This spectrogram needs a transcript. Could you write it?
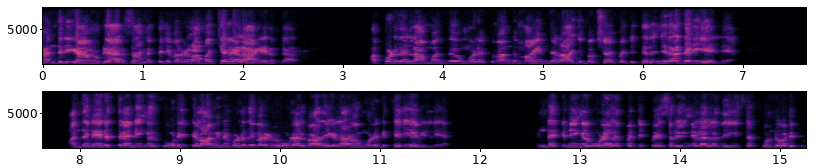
சந்திரிகாவுடைய அரசாங்கத்தில் இவர்கள் அமைச்சர்களாக இருந்தார்கள். அப்பொழுதெல்லாம் வந்து உங்களுக்கு வந்து மஹிந்த ராஜபக்ஷ பற்றி தெரிஞ்சுதான் தெரியலையா அந்த நேரத்துல நீங்கள் கூடி கிளாவின பொழுது இவர்கள் ஊழல்வாதிகளாக உங்களுக்கு தெரியவில்லையா? இன்றைக்கு நீங்கள் ஊழலை பற்றி பேசுறீங்கள் அல்லது ஈஸ்டர் குண்டுவெடிப்பு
